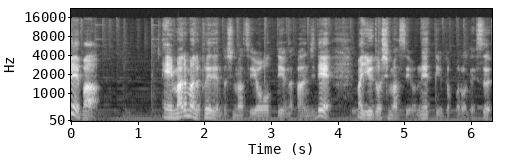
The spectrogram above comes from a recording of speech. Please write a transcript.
例えば、えー、〇〇プレゼントしますよっていうような感じで、まあ、誘導しますよねっていうところです。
